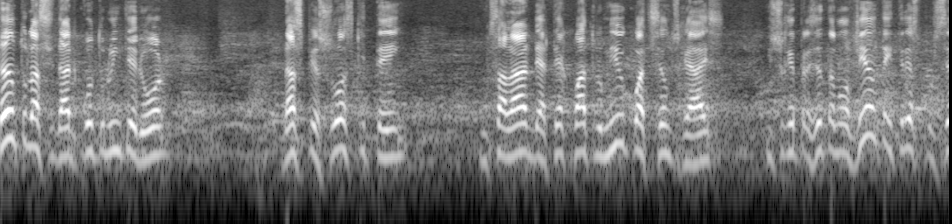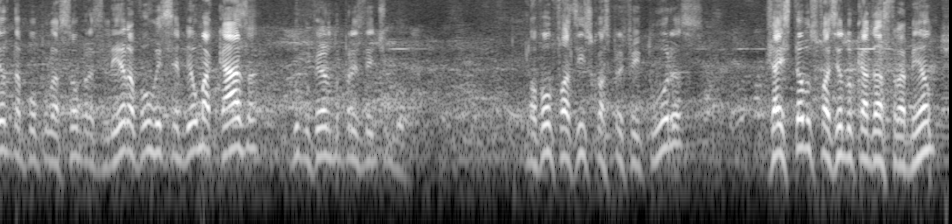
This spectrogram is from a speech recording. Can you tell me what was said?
tanto na cidade quanto no interior, das pessoas que têm um salário de até R$ 4.400, isso representa 93% da população brasileira, vão receber uma casa do governo do presidente Lula. Nós vamos fazer isso com as prefeituras, já estamos fazendo o cadastramento.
